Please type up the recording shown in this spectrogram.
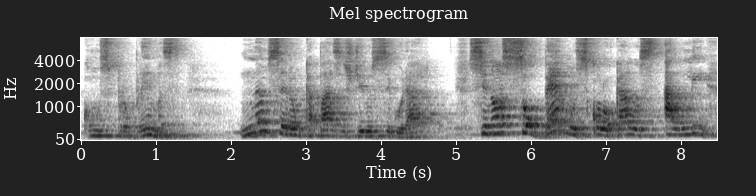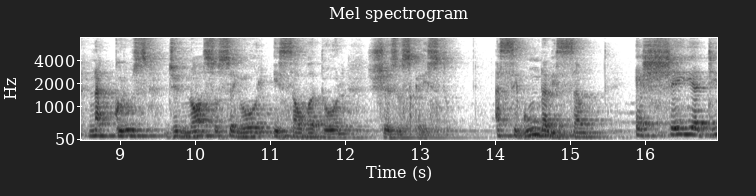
como os problemas não serão capazes de nos segurar se nós soubermos colocá-los ali na cruz de nosso Senhor e Salvador Jesus Cristo. A segunda lição é cheia de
